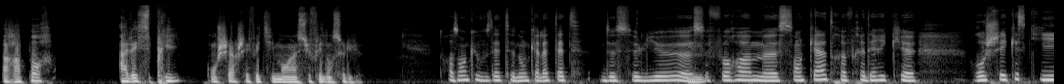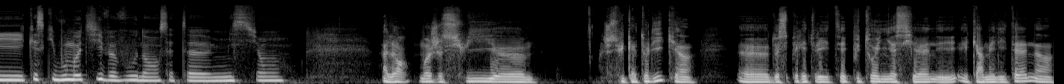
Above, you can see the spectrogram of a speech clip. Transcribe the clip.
par rapport à l'esprit qu'on cherche effectivement à insuffler dans ce lieu. Trois ans que vous êtes donc à la tête de ce lieu, euh, ce mmh. forum 104. Frédéric euh, Rocher, qu'est-ce qui, qu'est-ce qui vous motive, vous, dans cette euh, mission? Alors, moi, je suis je suis catholique, de spiritualité plutôt ignatienne et, et carmélitaine.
